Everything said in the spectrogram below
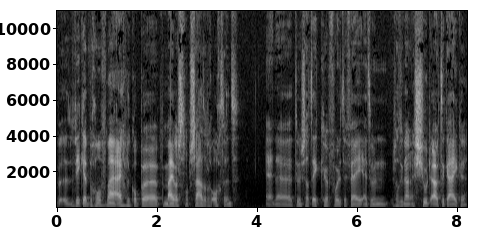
het weekend begon voor mij eigenlijk op... bij mij was het op zaterdagochtend. En toen zat ik voor de tv en toen zat ik naar een shootout te kijken...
